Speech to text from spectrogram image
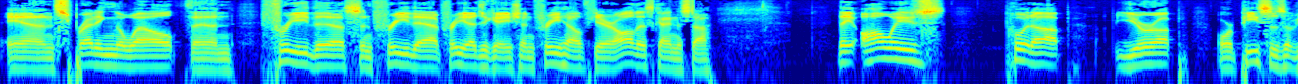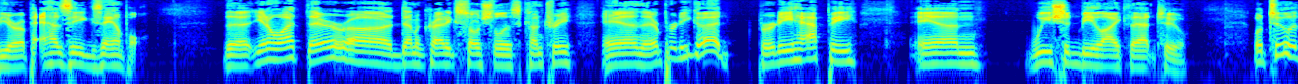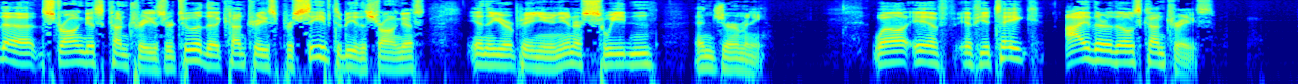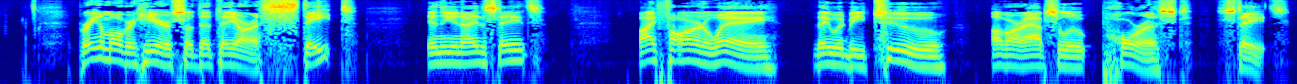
and spreading the wealth and free this and free that, free education, free healthcare, all this kind of stuff. They always put up Europe or pieces of Europe as the example. The you know what they're a democratic socialist country and they're pretty good, pretty happy, and we should be like that too. Well, two of the strongest countries, or two of the countries perceived to be the strongest in the European Union, are Sweden and Germany. Well, if if you take either of those countries, bring them over here so that they are a state in the United States, by far and away, they would be two of our absolute poorest states.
